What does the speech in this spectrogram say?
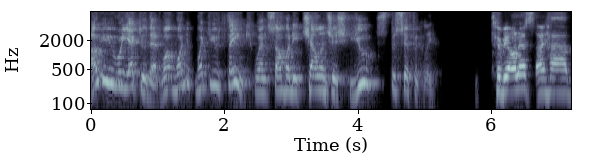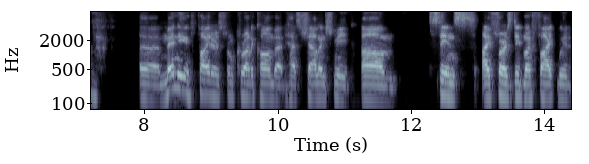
how do you react to that? What, what what do you think when somebody challenges you specifically? To be honest, I have uh, many fighters from Karate Combat has challenged me um, since I first did my fight with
